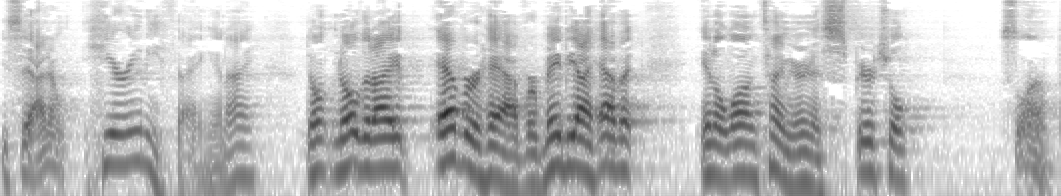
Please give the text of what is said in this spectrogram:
you say, I don't hear anything, and I don't know that I ever have, or maybe I haven't in a long time. You're in a spiritual slump.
